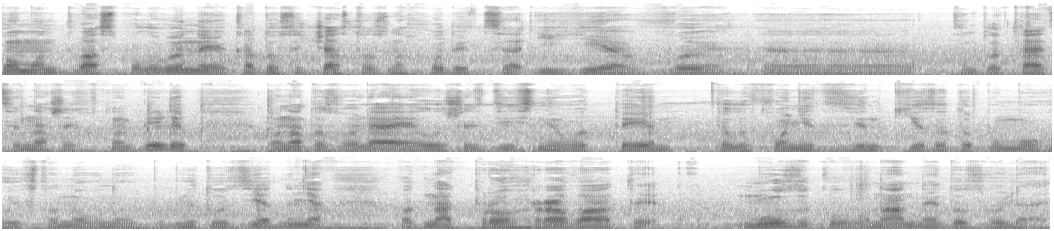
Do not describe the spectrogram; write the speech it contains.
Common 2.5, яка досить часто знаходиться і є в е, комплектації наших автомобілів, вона дозволяє лише здійснювати телефонні дзвінки за допомогою встановленого Bluetooth з'єднання, однак програвати музику вона не дозволяє.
